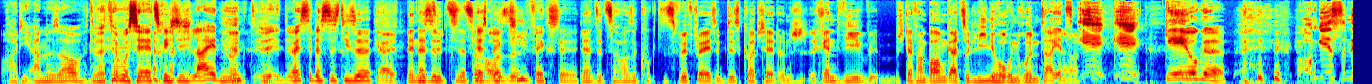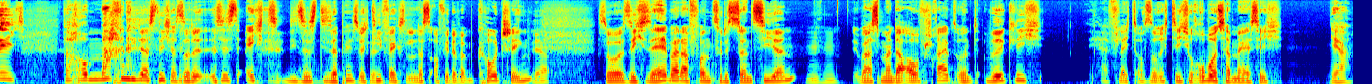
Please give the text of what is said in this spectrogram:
oh, die arme Sau, der, der muss ja jetzt richtig leiden. Und äh, weißt du, das ist diese, Geil. Lennart diese, dieser Perspektivwechsel. Lennart sitzt zu Hause, guckt den Swift Race im Discord-Chat und rennt wie Stefan Baumgart so Linie hoch und runter. Jetzt Ja. geh, geh. Geh, Junge! Warum gehst du nicht? Warum machen die das nicht? Also, das- es ist echt dieses, dieser Perspektivwechsel und das auch wieder beim Coaching, Ja. so sich selber davon zu distanzieren, Mhm. was man da aufschreibt und wirklich, ja, vielleicht auch so richtig robotermäßig. Ja,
